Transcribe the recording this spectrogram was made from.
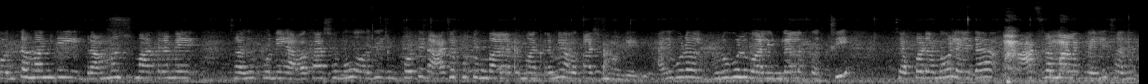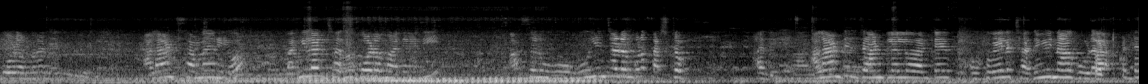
కొంతమంది బ్రాహ్మణ్స్ మాత్రమే చదువుకునే అవకాశము అది ఇంకోటి రాజ కుటుంబాలకు మాత్రమే అవకాశం ఉండేది. అది కూడా గురువులు వాళ్ళ ఇళ్ళకి వచ్చి చెప్పడమో లేదా ఆశ్రమాలకు వెళ్ళి చదువుకోవడమో అనేది ఉండేది. అలాంటి సమయంలో మహిళలు చదువుకోవడం అనేది అసలు ఊహించడం కూడా కష్టం. అది అలాంటి దాంట్లలో అంటే ఒకవేళ చదివినా కూడా అంటే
